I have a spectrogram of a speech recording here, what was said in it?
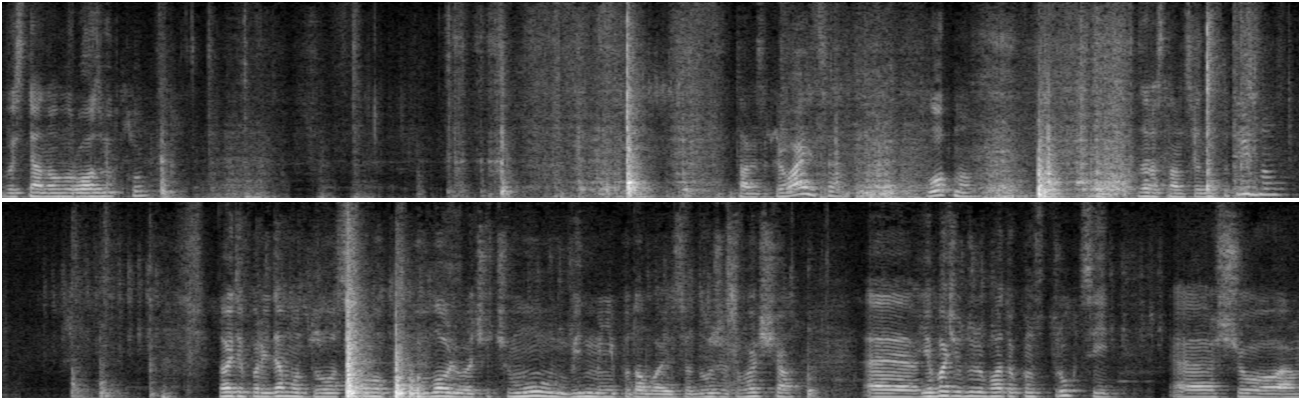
весняного розвитку. Так, закривається плотно. Зараз нам це не потрібно. Давайте перейдемо до самого пилковловлювача. Чому він мені подобається дуже? Того що е, я бачив дуже багато конструкцій, е, що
